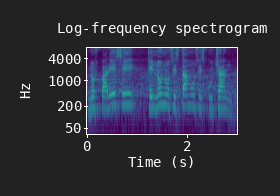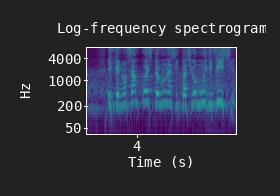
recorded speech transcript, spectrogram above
nos parece que no nos estamos escuchando y que nos han puesto en una situación muy difícil.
